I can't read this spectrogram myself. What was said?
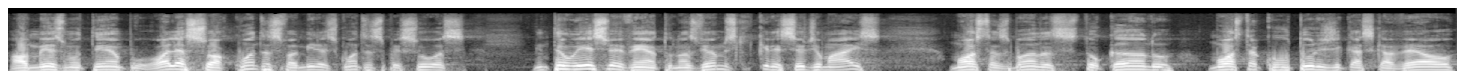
Ao mesmo tempo, olha só quantas famílias, quantas pessoas. Então, esse é o evento. Nós vemos que cresceu demais. Mostra as bandas tocando, mostra a cultura de Cascavel,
